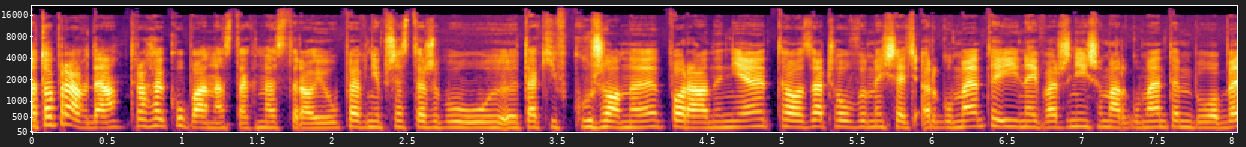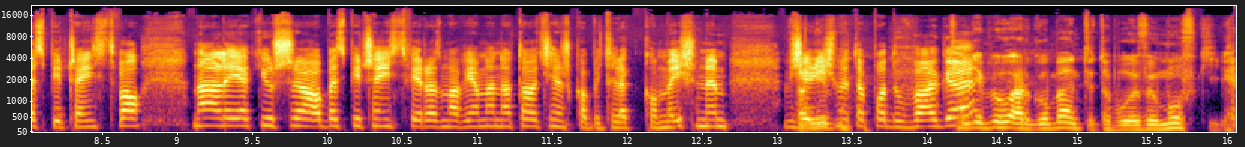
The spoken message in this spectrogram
A to prawda, trochę Kuba nas tak nastroił. Pewnie przez to, że był y, taki wkurzony porannie, to zaczął wymyślać argumenty i najważniejszym argumentem było bezpieczeństwo. No ale jak już o bezpieczeństwie rozmawiamy, no to ciężko być lekkomyślnym. Wzięliśmy to, nie, to pod uwagę. To nie były argumenty, to były wymówki.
